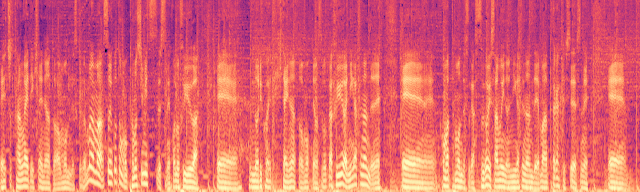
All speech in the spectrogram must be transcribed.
え、ちょっと考えていきたいなとは思うんですけど、まあまあそういうことも楽しみつつですね、この冬は、え、乗り越えていきたいなと思ってます。僕は冬は苦手なんでね、え、困ったもんですが、すごい寒いの苦手なんで、まあ暖かくしてですね、えー、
